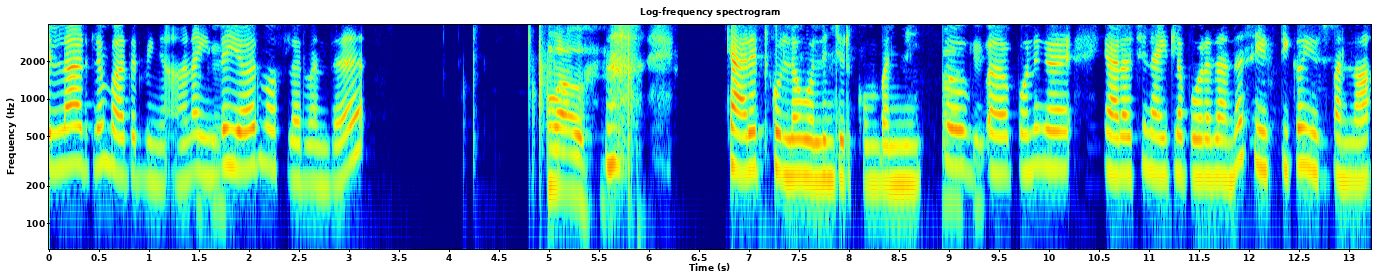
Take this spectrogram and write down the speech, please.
எல்லா இடத்துலயும் பார்த்திருப்பீங்க. ஆனா இந்த இயர் மஃப்லர் வந்து கேரட்குள்ள ஒளிஞ்சிருக்கும் பண்ணி. So Okay. பொண்ணுங்க யாராச்சும் நைட்ல போறதா இருந்தா சேஃப்டிக்கும் யூஸ் பண்ணலாம்.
